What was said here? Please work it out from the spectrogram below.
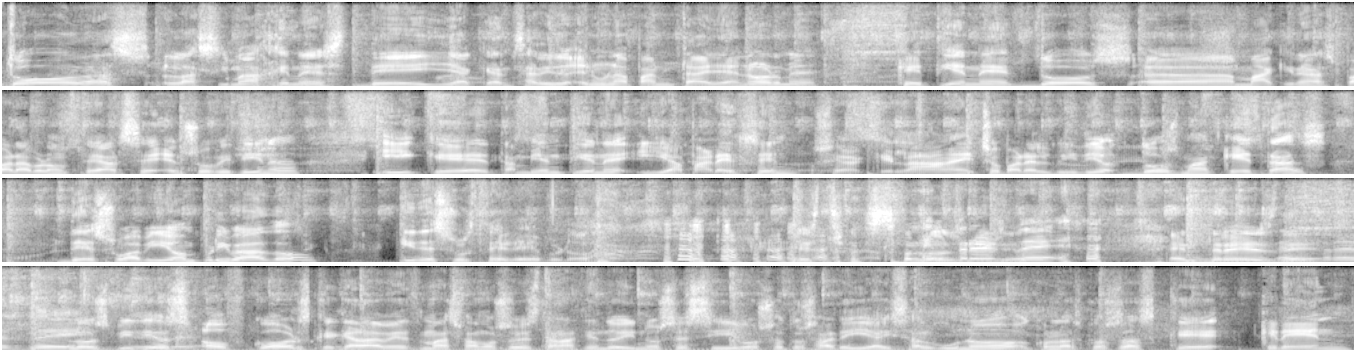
todas las imágenes de ella que han salido en una pantalla enorme, que tiene dos eh, máquinas para broncearse en su oficina y que también tiene, y aparecen, o sea que la han hecho para el vídeo, dos maquetas de su avión privado y de su cerebro. Estos son En los 3D. vídeos. En 3D. En 3D. Los vídeos, of course, que cada vez más famosos están haciendo y no sé si vosotros haríais alguno con las cosas que creen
